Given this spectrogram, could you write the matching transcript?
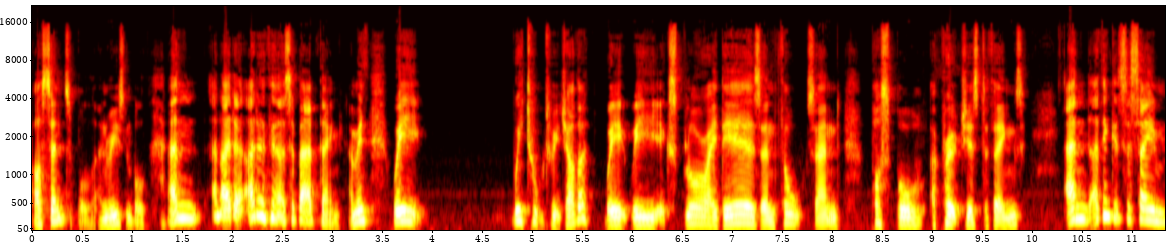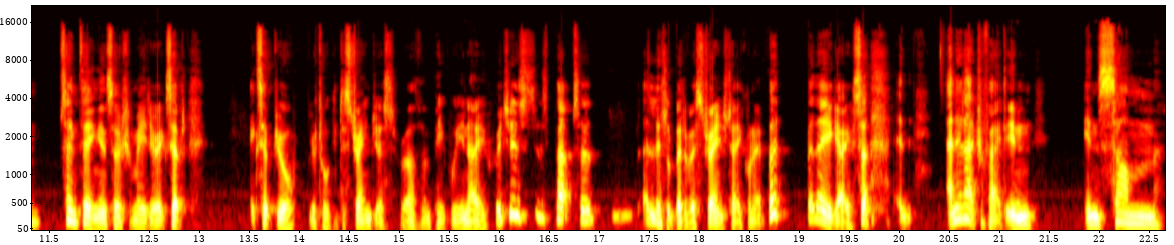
are sensible and reasonable. And and I don't I don't think that's a bad thing. I mean, we we talk to each other, we we explore ideas and thoughts and possible approaches to things. And I think it's the same same thing in social media, except except you're you're talking to strangers rather than people you know, which is, is perhaps a, a little bit of a strange take on it. But but there you go. So and, in actual fact, in in some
